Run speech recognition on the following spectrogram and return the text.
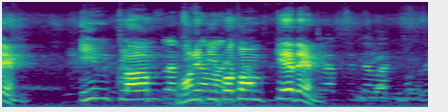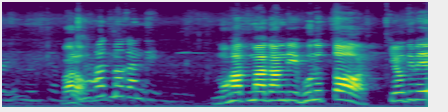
দেন? ইনক্লাব ধ্বনিটি প্রথম কে দেন? বলো। মহাত্মা গান্ধী। মহাত্মা গান্ধী ভুল উত্তর কেউ দিবে?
